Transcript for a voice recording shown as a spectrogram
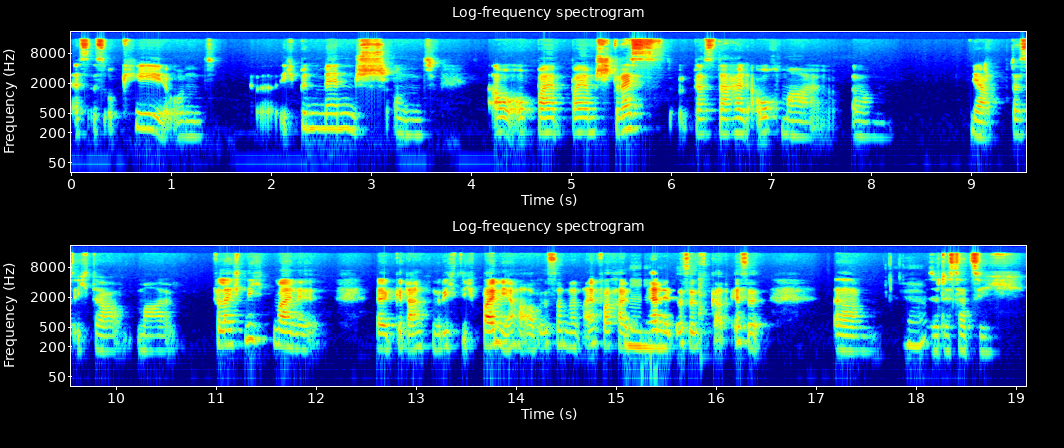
es ist okay und äh, ich bin Mensch und auch, auch bei, beim Stress, dass da halt auch mal, ähm, ja, dass ich da mal vielleicht nicht meine äh, Gedanken richtig bei mir habe, sondern einfach halt Mhm. gerne das jetzt gerade esse. Ähm, Ja. also das hat sich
